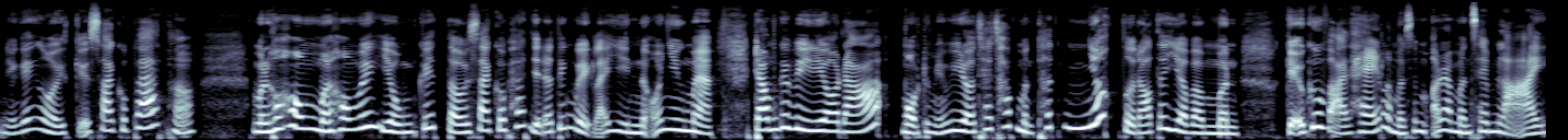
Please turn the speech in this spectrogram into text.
những cái người kiểu psychopath hả? Mình không không mình không biết dùng cái từ psychopath gì đó tiếng việt là gì nữa nhưng mà trong cái video đó một trong những video TED Talk mình thích nhất từ đó tới giờ và mình kiểu cứ vài tháng là mình sẽ mở ra mình xem lại.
